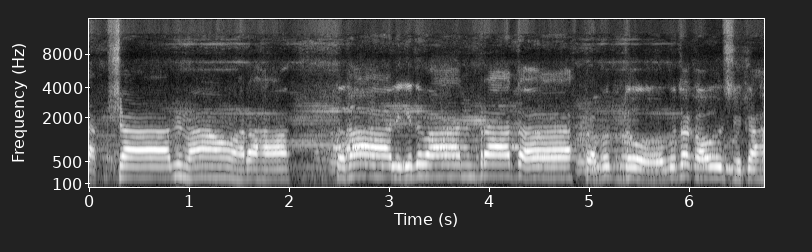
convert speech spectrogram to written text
रक्षामि हरः तथा लिखितवान् प्रातः प्रबुद्धो बुधकौशिकः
